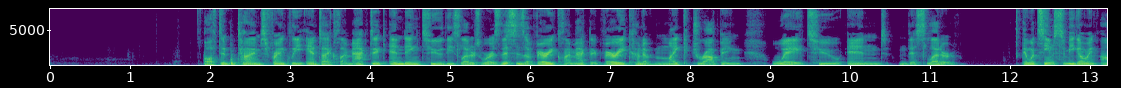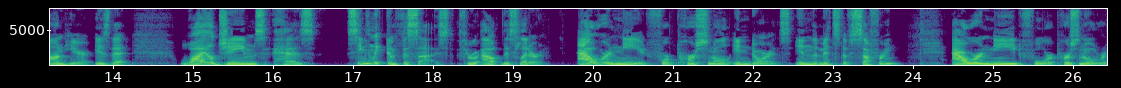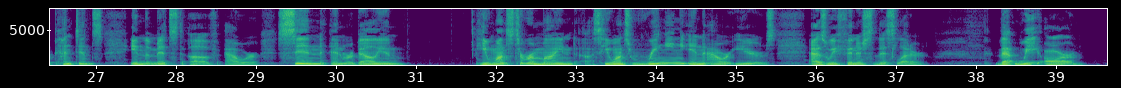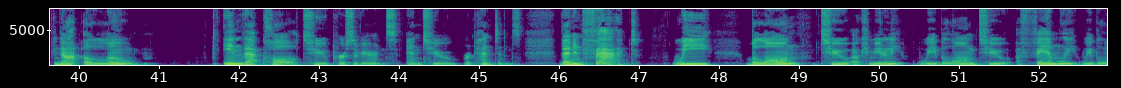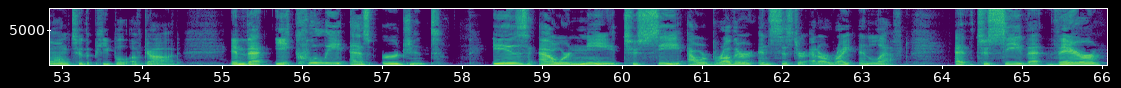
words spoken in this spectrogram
oftentimes, frankly, anticlimactic ending to these letters, whereas this is a very climactic, very kind of mic dropping way to end this letter. And what seems to be going on here is that while James has seemingly emphasized throughout this letter our need for personal endurance in the midst of suffering, our need for personal repentance in the midst of our sin and rebellion. He wants to remind us, he wants ringing in our ears as we finish this letter that we are not alone in that call to perseverance and to repentance. That in fact, we belong to a community, we belong to a family, we belong to the people of God. And that equally as urgent is our need to see our brother and sister at our right and left, at, to see that their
